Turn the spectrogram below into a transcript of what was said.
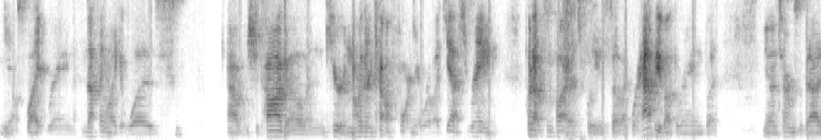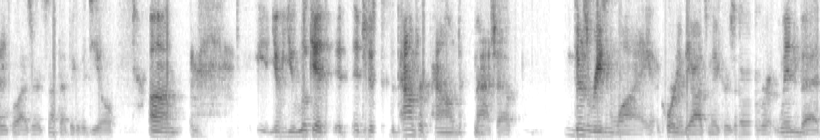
you know, slight rain, nothing like it was out in Chicago and here in Northern California. We're like, yes, rain, put out some fires, please. So like, we're happy about the rain, but you know, in terms of that equalizer, it's not that big of a deal. Um, you you look at it, it, just the pound for pound matchup. There's a reason why, according to the odds makers over at WynnBET,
